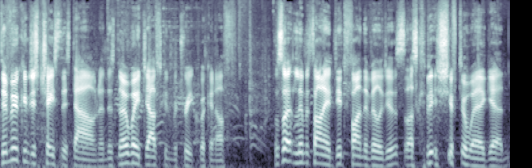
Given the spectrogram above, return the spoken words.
Dimmu can just chase this down, and there's no way Jabs can retreat quick enough. Looks like Limitanei did find the villagers, so that's going to be a shift away again.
